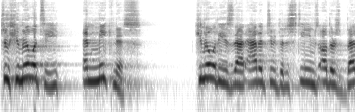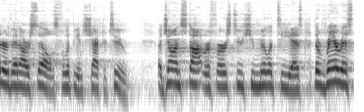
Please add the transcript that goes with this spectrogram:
to humility and meekness. Humility is that attitude that esteems others better than ourselves, Philippians chapter 2. Uh, John Stott refers to humility as the rarest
